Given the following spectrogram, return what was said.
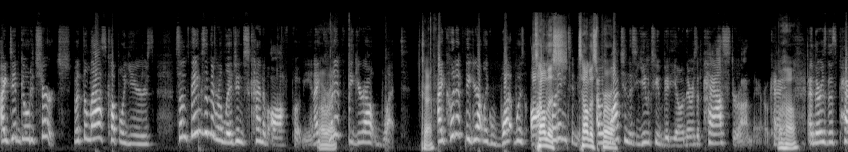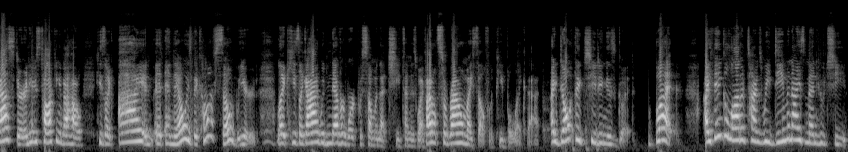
I did go to church, but the last couple years, some things in the religion just kind of off put me, and I All right. couldn't figure out what. Okay. I couldn't figure out like what was Tell off-putting to me. tell us, I was watching this YouTube video and there was a pastor on there, okay? Uh-huh. And there was this pastor and he was talking about how he's like I and- and they always they come off so weird. Like he's like I would never work with someone that cheats on his wife. I don't surround myself with people like that. I don't think cheating is good. But I think a lot of times we demonize men who cheat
